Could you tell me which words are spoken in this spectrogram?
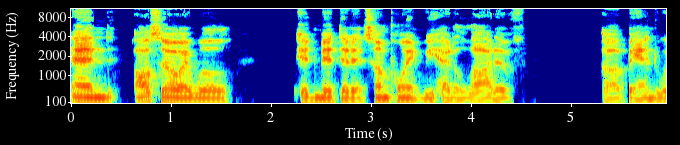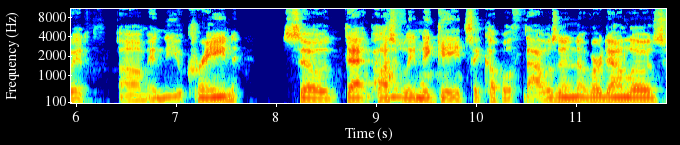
And also, I will admit that at some point we had a lot of uh, bandwidth um, in the Ukraine. So that possibly negates a couple thousand of our downloads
